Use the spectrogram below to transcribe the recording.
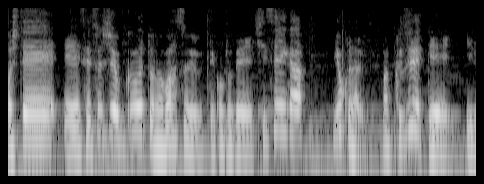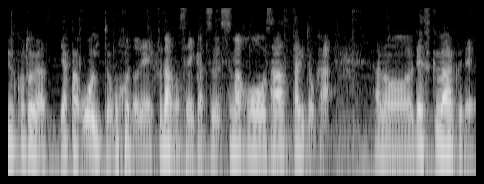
そして、えー背筋をぐーっと伸ばすってことで姿勢が良くなる。まあ、崩れていることがやっぱ多いと思うので、普段の生活、スマホを触ったりとか、あの、デスクワークで。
